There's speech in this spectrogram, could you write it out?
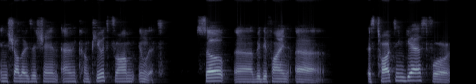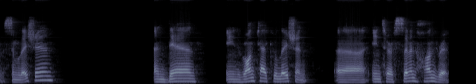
initialization and compute from inlet. So uh, we define uh, a starting guess for simulation and then in run calculation uh, enter 700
